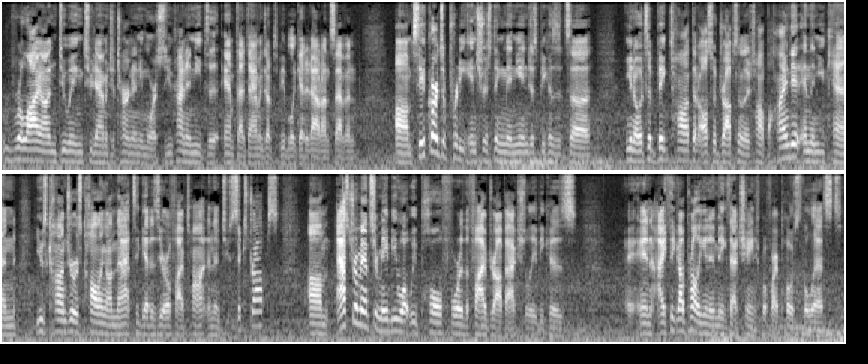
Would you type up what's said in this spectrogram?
rely on doing two damage a turn anymore, so you kind of need to amp that damage up to be able to get it out on seven. Um, Safeguard's a pretty interesting minion just because it's a you know, it's a big taunt that also drops another taunt behind it, and then you can use Conjurer's Calling on that to get a 0-5 taunt and then two 6 drops. Um, Astromancer may be what we pull for the 5 drop, actually, because... And I think I'm probably going to make that change before I post the list.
